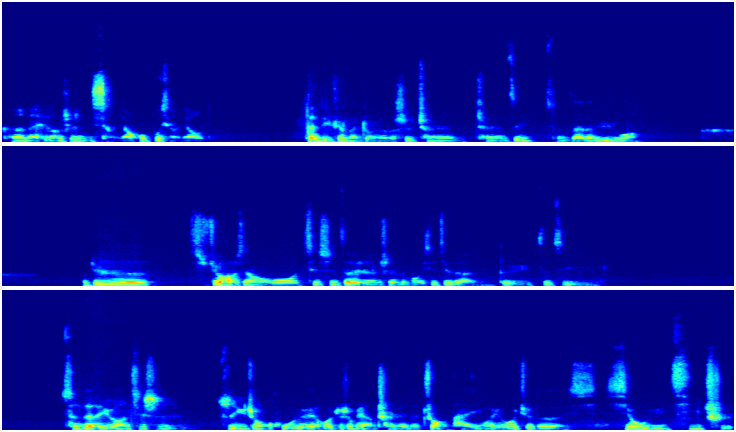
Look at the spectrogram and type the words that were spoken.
可能哪些东西是你想要或不想要的。但的确蛮重要的是承认承认自己存在的欲望。我觉得就好像我其实，在人生的某些阶段，对于自己存在的欲望，其实是一种忽略或者是不想承认的状态，因为会觉得羞于启齿，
